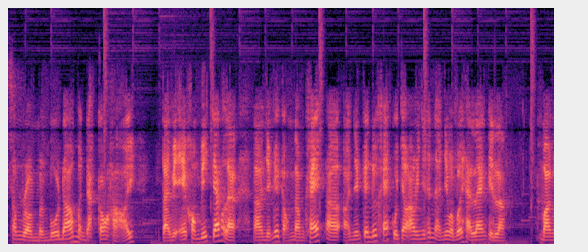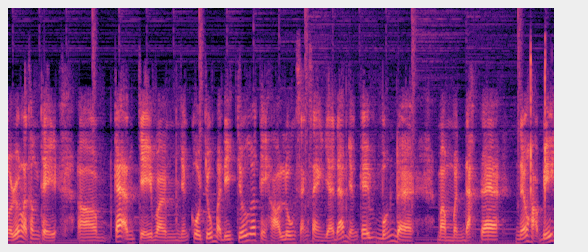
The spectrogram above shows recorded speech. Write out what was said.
Xong rồi mình vô đó mình đặt câu hỏi. Tại vì em không biết chắc là uh, những cái cộng đồng khác uh, ở những cái nước khác của châu Âu như thế nào nhưng mà với Hà Lan thì là mọi người rất là thân thiện. Uh, các anh chị và những cô chú mà đi trước đó, thì họ luôn sẵn sàng giải đáp những cái vấn đề mà mình đặt ra. Nếu họ biết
